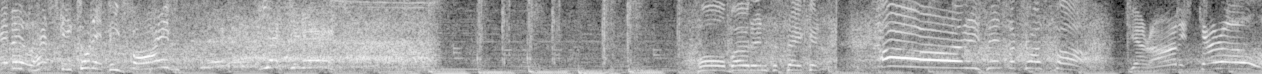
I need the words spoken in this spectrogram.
Emile Heskey, could it be five? Yes, it is! Paul Bowden to take it. Oh, and he's hit the crossbar. Gerrard, it's Carroll!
